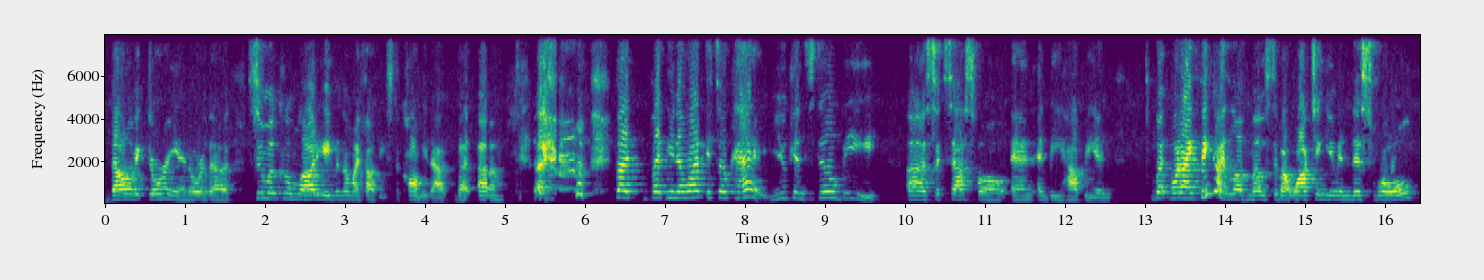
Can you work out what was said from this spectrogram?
valedictorian or the summa cum laude, even though my father used to call me that. But, um, but, but you know what? It's okay. You can still be uh, successful and, and be happy. And, but what I think I love most about watching you in this role,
